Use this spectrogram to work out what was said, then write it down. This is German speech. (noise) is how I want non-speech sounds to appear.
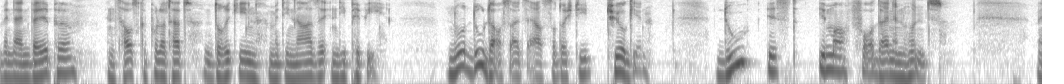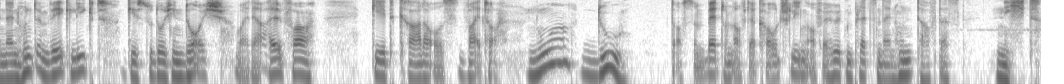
Wenn dein Welpe ins Haus gepullert hat, drück ihn mit die Nase in die Pippi. Nur du darfst als Erster durch die Tür gehen. Du isst immer vor deinen Hund. Wenn dein Hund im Weg liegt, gehst du durch ihn durch, weil der Alpha geht geradeaus weiter. Nur du darfst im Bett und auf der Couch liegen auf erhöhten Plätzen. Dein Hund darf das nicht.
